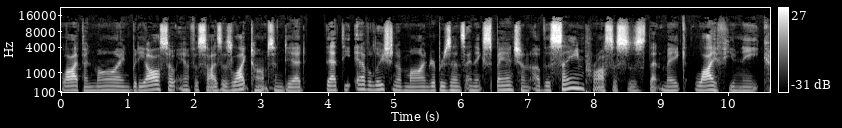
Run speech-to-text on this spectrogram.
life and mind, but he also emphasizes, like Thompson did, that the evolution of mind represents an expansion of the same processes that make life unique.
